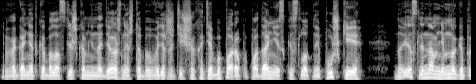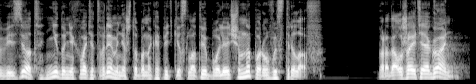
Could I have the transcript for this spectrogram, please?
Вагонетка была слишком ненадежной, чтобы выдержать еще хотя бы пару попаданий из кислотной пушки, но если нам немного повезет, Ниду не хватит времени, чтобы накопить кислоты более чем на пару выстрелов. «Продолжайте огонь!» –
